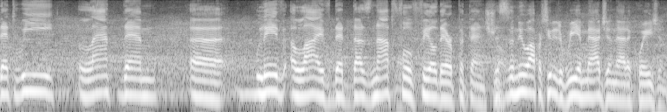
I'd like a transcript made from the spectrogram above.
that we let them uh, live a life that does not fulfill their potential. This is a new opportunity to reimagine that equation.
